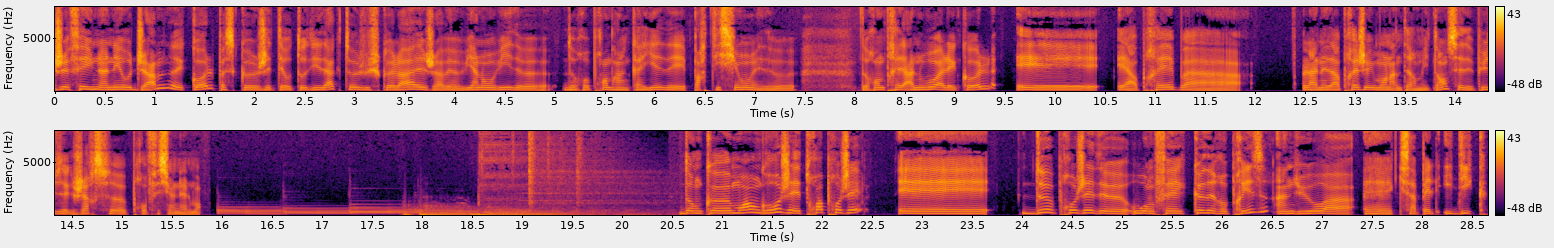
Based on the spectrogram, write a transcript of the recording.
J'ai fait une année au jam d'école parce que j'étais autodidacte jusque-là et j'avais bien envie de, de, reprendre un cahier des partitions et de, de rentrer à nouveau à l'école. Et, et, après, bah, l'année d'après, j'ai eu mon intermittence et depuis, j'exerce professionnellement. Donc euh, moi, en gros, j'ai trois projets et, deux projets où on fait que des reprises, un duo euh, qui s'appelle Idik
